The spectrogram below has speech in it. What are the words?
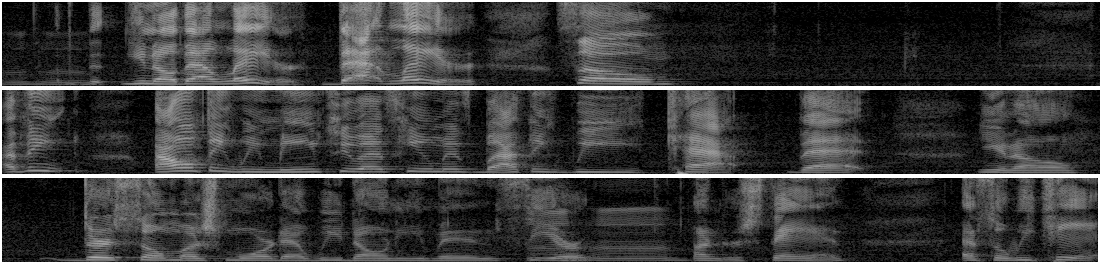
Mm-hmm. Th- you know, that layer, that layer. So I think I don't think we mean to as humans, but I think we cap that, you know, there's so much more that we don't even see or mm-hmm. understand. And so we can't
